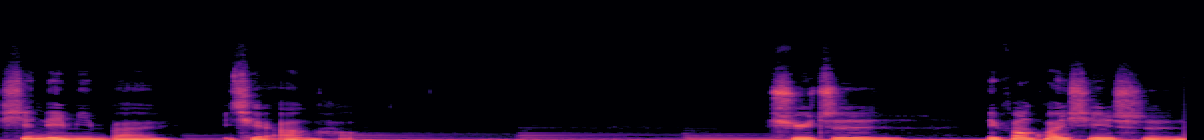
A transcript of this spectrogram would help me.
心里明白一切安好。须知，你放宽心时，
